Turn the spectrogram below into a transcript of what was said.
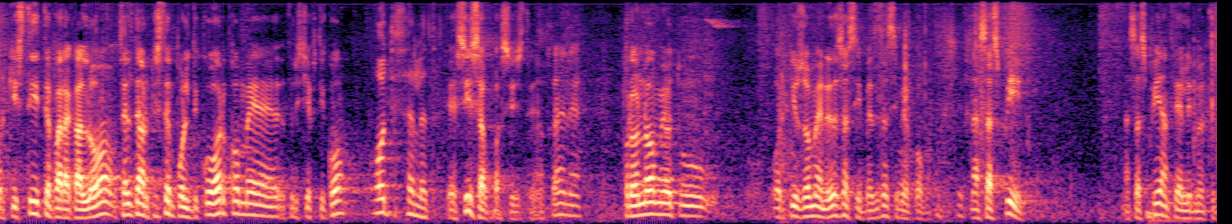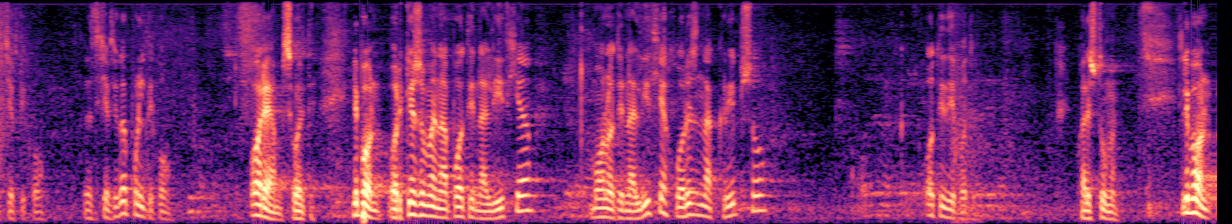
ορκιστείτε παρακαλώ. Θέλετε να ορκιστείτε πολιτικό όρκο με θρησκευτικό; Ό,τι θέλετε. Εσείς αποφασίζετε. Αυτά είναι προνόμιο του ορκιζομένου. Δεν σας είπε, δεν σας είπε ακόμα. Να σας πει. Να σας πει αν θέλει με θρησκευτικό. Το θρησκευτικό ή πολιτικό; Ωραία, με συγχωρείτε. Λοιπόν, ορκίζομαι να πω την αλήθεια, μόνο την αλήθεια, χωρίς να κρύψω οτιδήποτε. Ευχαριστούμε. Λοιπόν,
